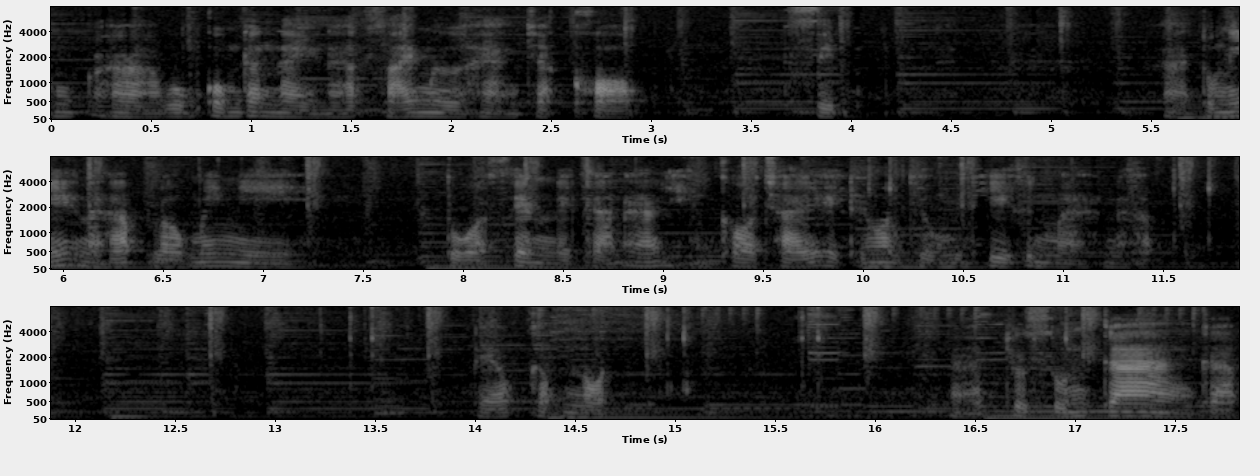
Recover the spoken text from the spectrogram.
วงอ่าวงกลมด้านในนะครับ ซ้ายมือห่างจากขอบ ตรงนี้นะครับเราไม่มีตัวเส้นในการอ้างอิงก็ใช้ external geometry ขึ้นมานะครับ แล้วกำหนดนะครับจุดศูนย์กลางกับ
